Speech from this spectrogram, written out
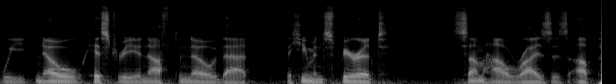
we know history enough to know that the human spirit somehow rises up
